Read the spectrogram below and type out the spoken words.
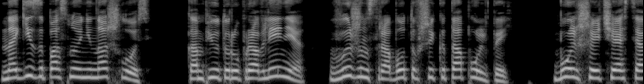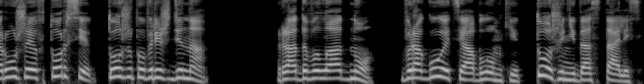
Ноги запасной не нашлось. Компьютер управления выжен сработавшей катапультой. Большая часть оружия в торсе тоже повреждена. Радовало одно – врагу эти обломки тоже не достались,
